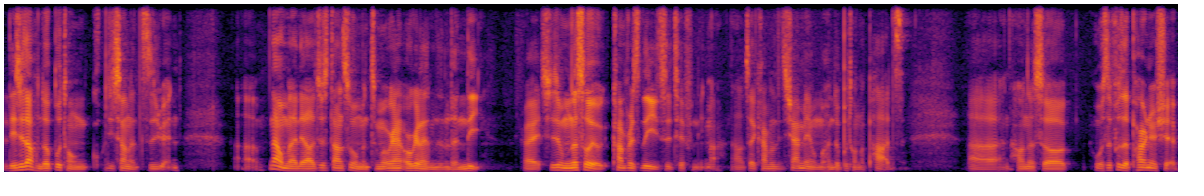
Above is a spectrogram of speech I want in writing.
连接到很多不同国际上的资源。呃，那我们来聊就是当时我们怎么 organ organize 的能力，right？其实我们那时候有 conference lead 是 Tiffany 嘛，然后在 conference 下面我们很多不同的 pods，呃，然后那时候我是负责 partnership，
